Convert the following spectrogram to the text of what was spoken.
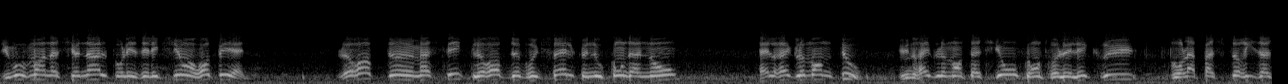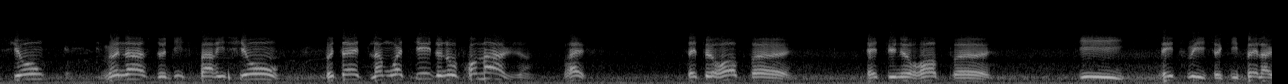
du mouvement national pour les élections européennes. L'Europe de Maastricht, l'Europe de Bruxelles que nous condamnons, elle réglemente tout. Une réglementation contre le lait cru, pour la pasteurisation, menace de disparition, peut-être la moitié de nos fromages. Bref, cette Europe euh, est une Europe euh, qui détruit ce qui fait la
